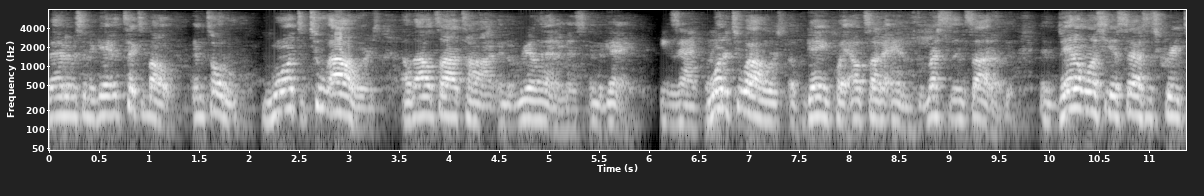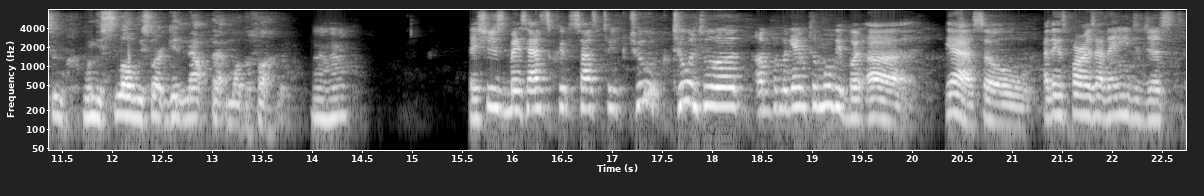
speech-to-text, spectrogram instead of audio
the animus in the game. It takes about in total one to two hours of outside time in the real animus in the game. Exactly. One to two hours of gameplay outside of animus. The rest is inside of it. And then I want to see Assassin's Creed 2 when you slowly start getting out that motherfucker. Mm-hmm. They should just make Assassin's Creed Assassin's Creed 2, 2 into a um, from a game to a movie. But uh, yeah. So I think as far as that, they need to just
